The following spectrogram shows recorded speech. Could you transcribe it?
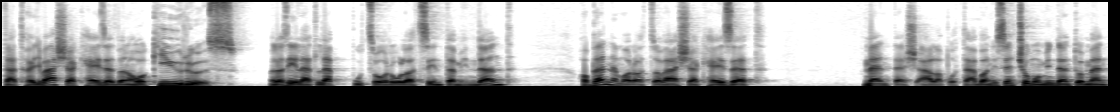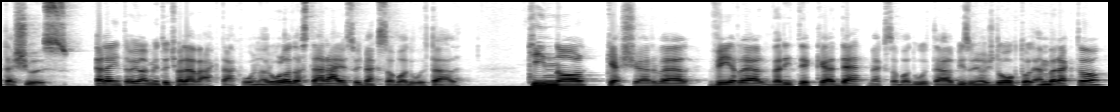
Tehát ha egy válsághelyzetben, ahol kiürülsz, mert az élet lepucol rólad szinte mindent, ha benne maradsz a válsághelyzet mentes állapotában, hiszen csomó mindentől mentesülsz. Eleinte olyan, mintha levágták volna rólad, aztán rájössz, hogy megszabadultál. Kinnal, keservel, vérrel, verítékkel, de megszabadultál bizonyos dolgoktól, emberektől,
